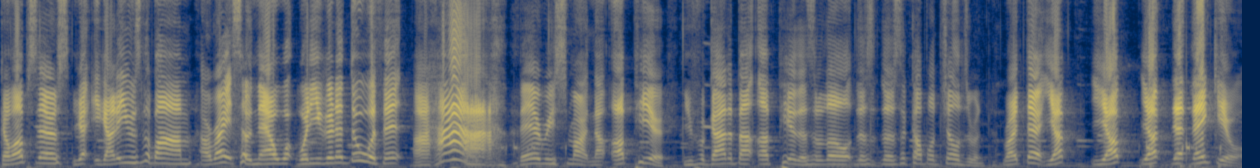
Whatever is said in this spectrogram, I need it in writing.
Come upstairs. You got you gotta use the bomb. All right, so now what, what are you gonna do with it? Aha! Very smart. Now up here. You forgot about up here. There's a little, there's, there's a couple children. Right there. Yep. Yep, yep, thank you.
